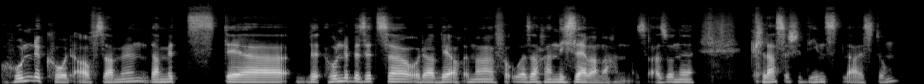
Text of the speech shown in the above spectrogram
Hundekot aufsammeln, damit der Be Hundebesitzer oder wer auch immer Verursacher nicht selber machen muss. Also eine klassische Dienstleistung.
